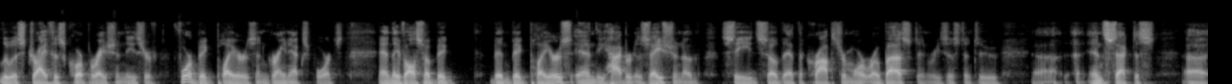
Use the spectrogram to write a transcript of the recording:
Louis Dreyfus Corporation. These are four big players in grain exports, and they've also big been big players in the hybridization of seeds so that the crops are more robust and resistant to uh, insect uh,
